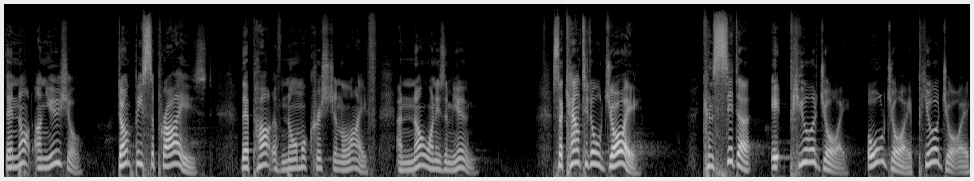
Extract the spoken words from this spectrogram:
They're not unusual. Don't be surprised. They're part of normal Christian life, and no one is immune. So count it all joy Consider it pure joy, all joy, pure joy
